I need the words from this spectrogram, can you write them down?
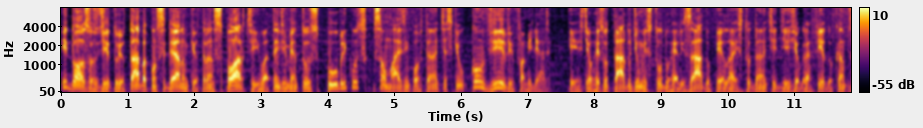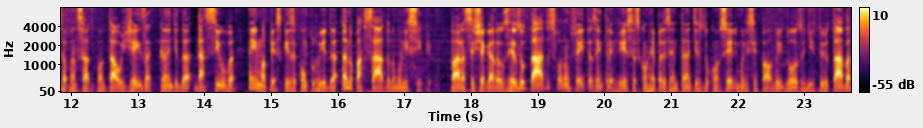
Idosos de Tuiutaba consideram que o transporte e o atendimentos públicos são mais importantes que o convívio familiar. Este é o resultado de um estudo realizado pela estudante de Geografia do Campus Avançado Pontal, Geisa Cândida da Silva, em uma pesquisa concluída ano passado no município. Para se chegar aos resultados, foram feitas entrevistas com representantes do Conselho Municipal do Idoso de Ituiutaba,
